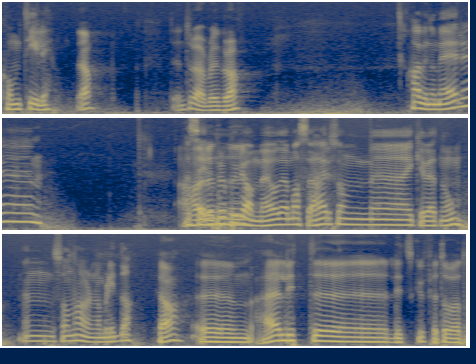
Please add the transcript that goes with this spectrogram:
Kom tidlig. Ja. Den tror jeg blir bra. Har vi noe mer? eh? Jeg ser jo på uh, programmet, og det er masse her som eh, jeg ikke vet noe om. Men sånn har det nå blitt, da. Ja. um, jeg er litt, uh, litt skuffet over at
